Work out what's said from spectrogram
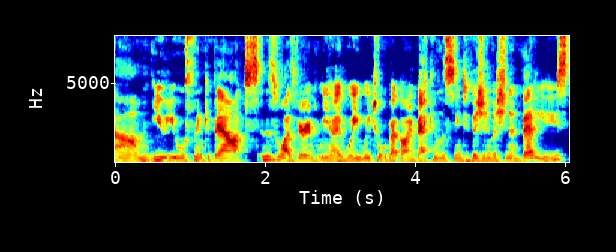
um, you you will think about, and this is why it's very important. You know, we we talk about going back and listening to vision, mission, and values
